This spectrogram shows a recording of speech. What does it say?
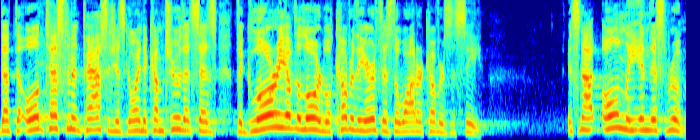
that the Old Testament passage is going to come true that says, the glory of the Lord will cover the earth as the water covers the sea? It's not only in this room.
